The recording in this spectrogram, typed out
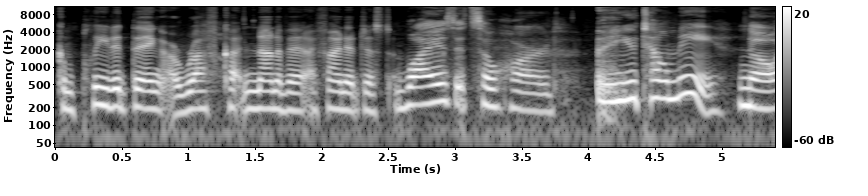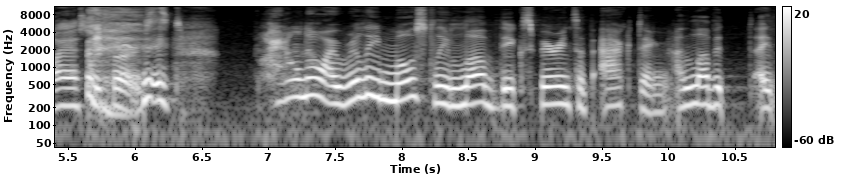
completed thing, a rough cut, none of it. I find it just. Why is it so hard? You tell me. No, I asked you first. I don't know. I really mostly love the experience of acting. I love it. I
